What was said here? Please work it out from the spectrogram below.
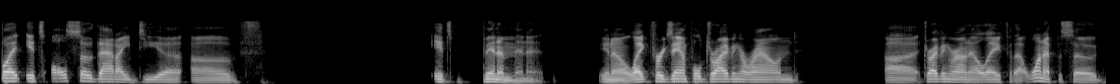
but it's also that idea of it's been a minute. You know, like for example, driving around uh driving around LA for that one episode,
